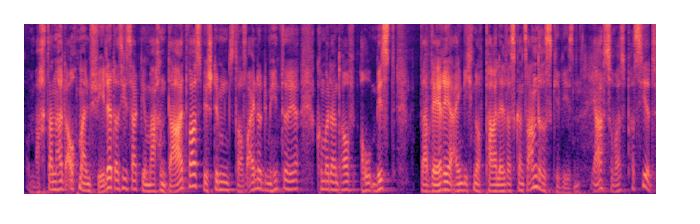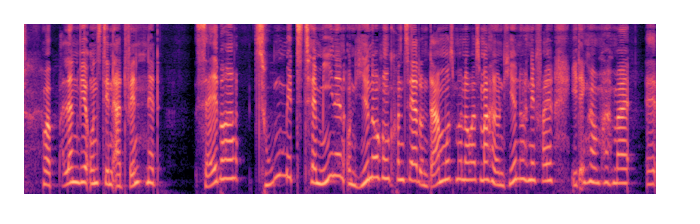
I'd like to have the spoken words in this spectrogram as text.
und mache dann halt auch mal einen Fehler, dass ich sage, wir machen da etwas, wir stimmen uns darauf ein und im Hinterher kommen wir dann drauf, oh Mist, da wäre ja eigentlich noch parallel was ganz anderes gewesen. Ja, sowas passiert. Aber ballern wir uns den Advent nicht selber zu mit Terminen und hier noch ein Konzert und da muss man noch was machen und hier noch eine Feier. Ich denke mir manchmal, äh,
